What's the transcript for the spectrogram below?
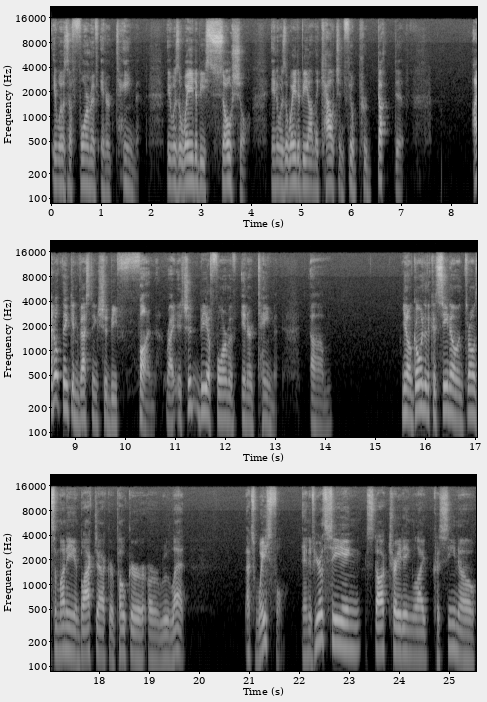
It was a form of entertainment. It was a way to be social and it was a way to be on the couch and feel productive. I don't think investing should be fun, right? It shouldn't be a form of entertainment. Um, you know, going to the casino and throwing some money in blackjack or poker or roulette, that's wasteful. And if you're seeing stock trading like casino,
